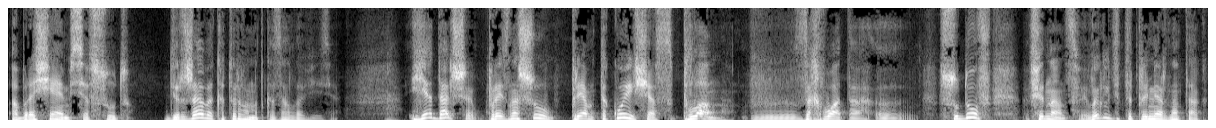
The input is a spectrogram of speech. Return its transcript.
Обращаемся в суд державы, которая вам отказала в визе. Я дальше произношу прям такой сейчас план э, захвата э, судов финансовый. Выглядит это примерно так.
